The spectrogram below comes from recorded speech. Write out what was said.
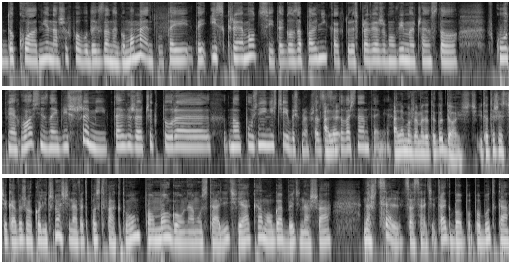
dokładnie naszych pobudek z danego momentu, tej, tej iskry emocji, tego zapalnika, który sprawia, że mówimy często w kłótniach właśnie z najbliższymi, tych rzeczy, które no, później nie chcielibyśmy na przykład zacytować na antenie. Ale możemy do tego dojść. I to też jest ciekawe, że okoliczności nawet post factum pomogą nam ustalić, jaka mogła być nasza, nasz cel w zasadzie, tak? Bo, bo pobudka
